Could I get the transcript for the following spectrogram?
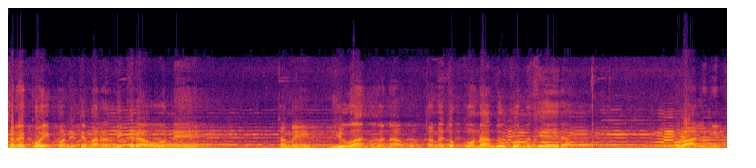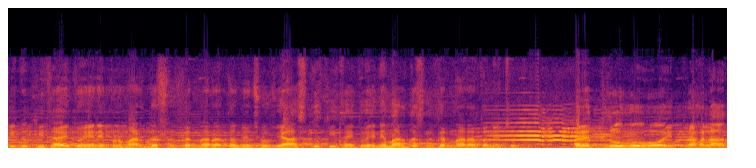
તમે કોઈ પણ રીતે મારા દીકરાઓને તમે યુવાન બનાવો, તમે તો કોના દુઃખો નથી હર્યા વાલ્મીકી દુઃખી થાય તો એને પણ માર્ગદર્શન કરનારા તમે છો. વ્યાસ દુઃખી થાય તો એને માર્ગદર્શન કરનારા તમે છો. અરે ધ્રુવ હોય, પ્રહલાદ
